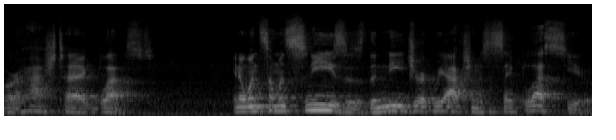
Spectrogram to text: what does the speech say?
or hashtag blessed. You know, when someone sneezes, the knee jerk reaction is to say, bless you.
